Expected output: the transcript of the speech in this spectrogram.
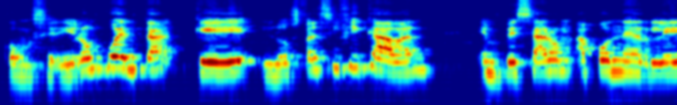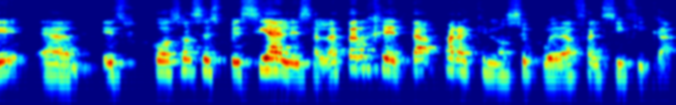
como se dieron cuenta que los falsificaban, empezaron a ponerle eh, cosas especiales a la tarjeta para que no se pueda falsificar.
